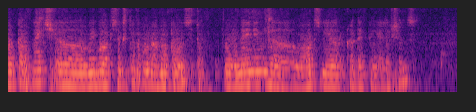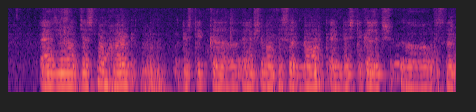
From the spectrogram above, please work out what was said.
out of which uh, we got 64 unopposed. The remaining uh, wards we are conducting elections. As you have just now heard, district uh, election officer north and district election officer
